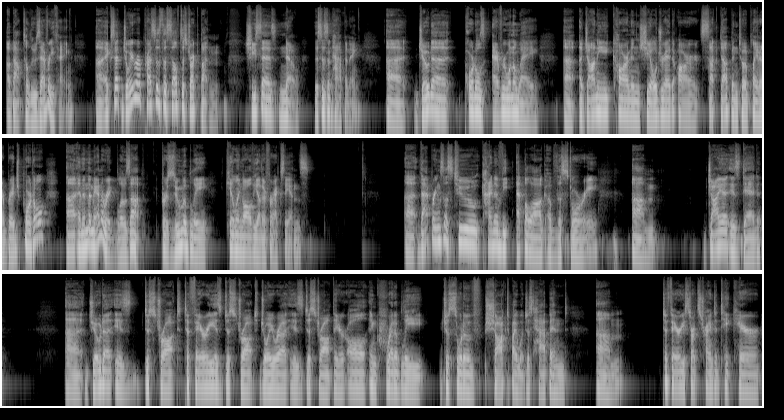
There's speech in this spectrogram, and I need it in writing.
about to lose everything. Uh, except Jhoira presses the self destruct button. She says, "No, this isn't happening." Uh, Jodah portals everyone away. Uh, Ajani, Karn, and Sheoldred are sucked up into a planar bridge portal, uh, and then the mana rig blows up, presumably killing all the other Phyrexians. Uh, that brings us to kind of the epilogue of the story. Um, Jaya is dead. Uh, Jodah is distraught. Teferi is distraught. Jhoira is distraught. They are all incredibly just sort of shocked by what just happened. Um, Teferi starts trying to take care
